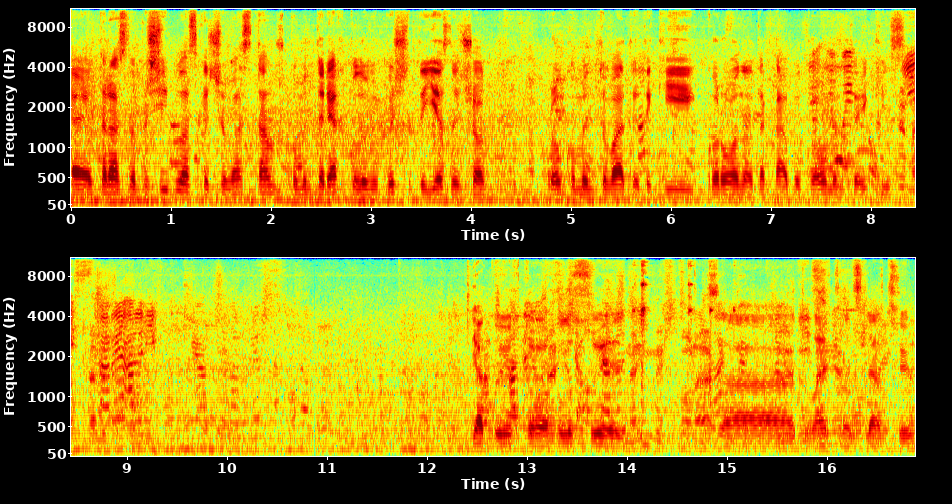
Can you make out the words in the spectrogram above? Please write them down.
Е, Тарас, напишіть, будь ласка, чи у вас там в коментарях, коли ви пишете, є значок прокоментувати, такий корона така або коменти якісь. Дякую, хто голосує за лайв-трансляцію.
